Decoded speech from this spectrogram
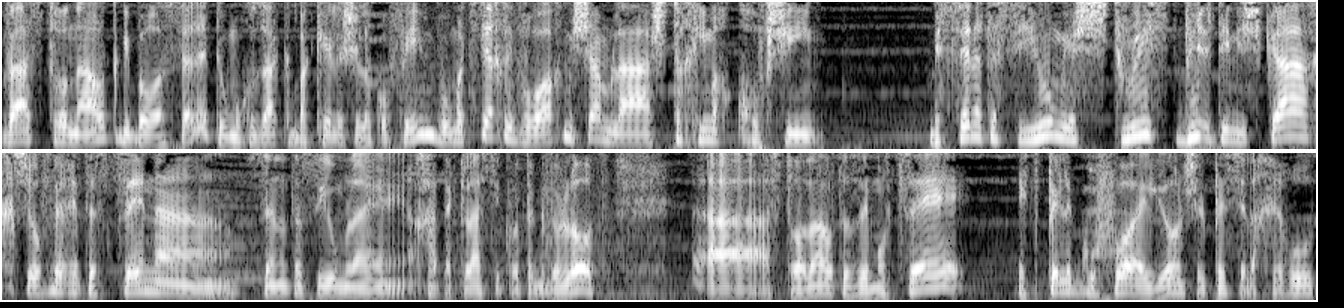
והאסטרונאוט, גיבור הסרט, הוא מוחזק בכלא של הקופים והוא מצליח לברוח משם לשטחים החופשיים. בסצנת הסיום יש טוויסט בלתי נשכח שהופך את הסצנה, סצנת הסיום לאחת הקלאסיקות הגדולות. האסטרונאוט הזה מוצא את פלג גופו העליון של פסל החירות,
